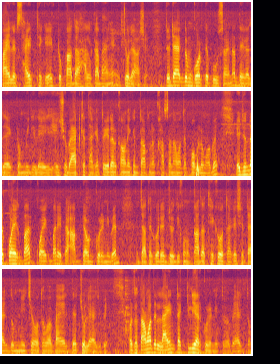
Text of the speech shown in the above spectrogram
পাইলের সাইড থেকে একটু কাদা হালকা ভেঙে চলে আসে। তো এটা একদম গর্তে পৌঁছায় না, দেখা যায় একটু মিডিলে এই- এইসব আটকে থাকে। তো এটার কারণে কিন্তু আপনার খাসা নামাতে প্রবলেম হবে। এই জন্য কয়েকবার কয়েকবার এটা আপ ডাউন করে নেবেন, যাতে করে যদি কোনো কাদা থেকেও থাকে, সেটা একদম নিচে অথবা বাইরে দিয়ে চলে আসবে। অর্থাৎ আমাদের লাইনটা ক্লিয়ার করে নিতে হবে একদম,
